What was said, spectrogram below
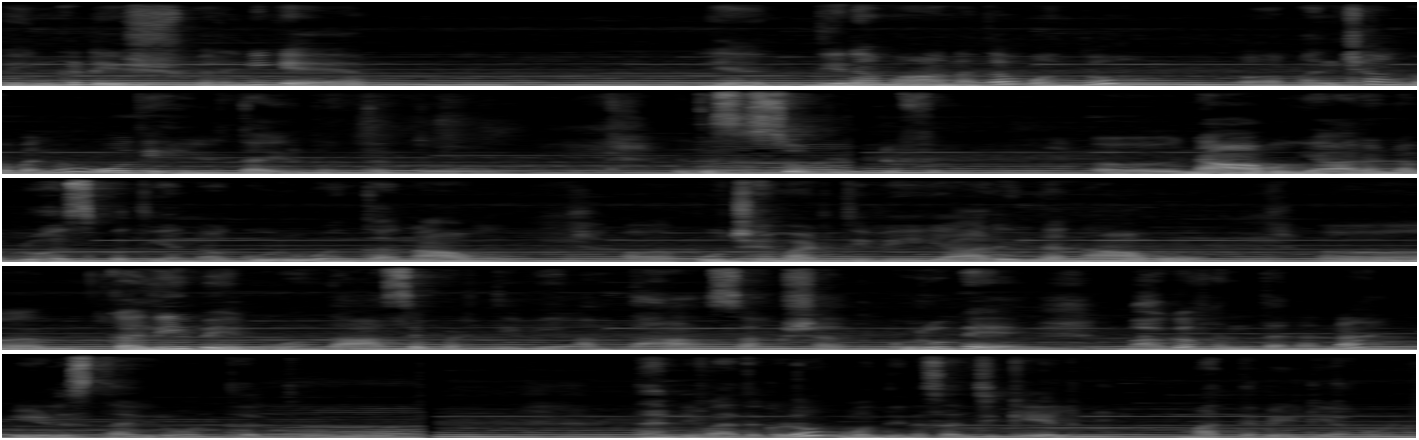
ವೆಂಕಟೇಶ್ವರನಿಗೆ ದಿನಮಾನದ ಒಂದು ಪಂಚಾಂಗವನ್ನು ಓದಿ ಹೇಳ್ತಾ ಇರುವಂಥದ್ದು. ದಿಸ್ ಇಸ್ ಸೋ ಬ್ಯೂಟಿಫುಲ್ ನಾವು ಯಾರನ್ನು ಬೃಹಸ್ಪತಿಯನ್ನು, ಗುರು ಅಂತ ನಾವು ಪೂಜೆ ಮಾಡ್ತೀವಿ, ಯಾರಿಂದ ನಾವು ಕಲಿಬೇಕು ಅಂತ ಆಸೆ ಪಡ್ತೀವಿ, ಅಂತಹ ಸಾಕ್ಷಾತ್ ಗುರುವೇ ಭಗವಂತನನ್ನು ಏಳಿಸ್ತಾ ಇರುವಂಥದ್ದು. ಧನ್ಯವಾದಗಳು. ಮುಂದಿನ ಸಂಚಿಕೆಯಲ್ಲಿ ಮತ್ತೆ ಭೇಟಿಯಾಗೋಣ.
